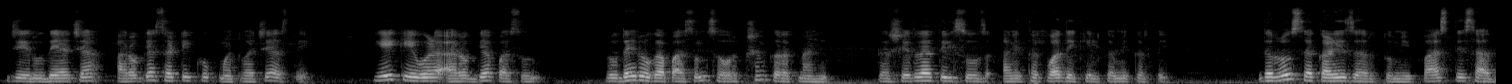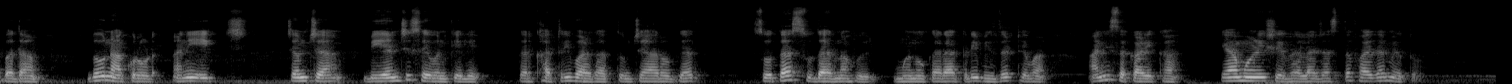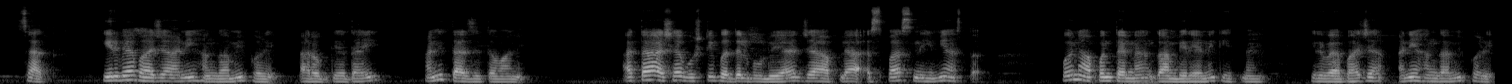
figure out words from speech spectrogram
जे हृदयाच्या आरोग्यासाठी खूप महत्त्वाचे असते. हे केवळ आरोग्यापासून हृदयरोगापासून संरक्षण करत नाही तर शरीरातील सूज आणि थकवा देखील कमी करते. दररोज सकाळी जर तुम्ही पाच ते सात बदाम दोन अक्रोड आणि एक चमचा बियांचे सेवन केले तर खात्री बाळगा तुमच्या आरोग्यात स्वतःच सुधारणा होईल. मनुका रात्री भिजत ठेवा आणि सकाळी खा यामुळे शरीराला जास्त फायदा मिळतो. सात. हिरव्या भाज्या आणि हंगामी फळे. आरोग्यदायी आणि ताजेतवाने. आता अशा गोष्टीबद्दल बोलूया ज्या आपल्या आसपास नेहमी असतात. पण आपण त्यांना गांभीर्याने घेत नाही. हिरव्या भाज्या आणि हंगामी फळे.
